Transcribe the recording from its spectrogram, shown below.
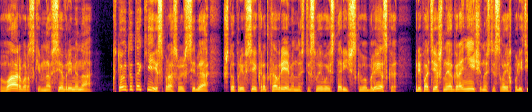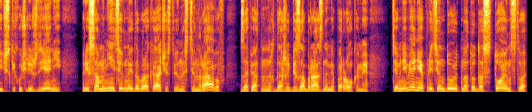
варварским на все времена. Кто это такие, спрашиваешь себя, что при всей кратковременности своего исторического блеска, при потешной ограниченности своих политических учреждений, при сомнительной доброкачественности нравов, запятнанных даже безобразными пороками – тем не менее претендуют на то достоинство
